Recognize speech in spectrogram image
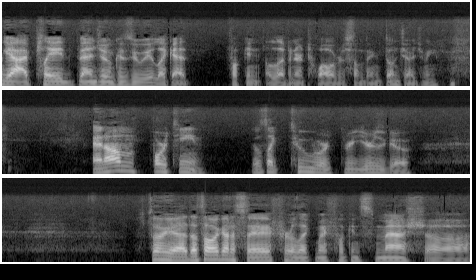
Yeah, I played Banjo and Kazooie like at fucking 11 or 12 or something. Don't judge me. and I'm 14. It was like two or three years ago. So yeah, that's all I gotta say for like my fucking Smash uh,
